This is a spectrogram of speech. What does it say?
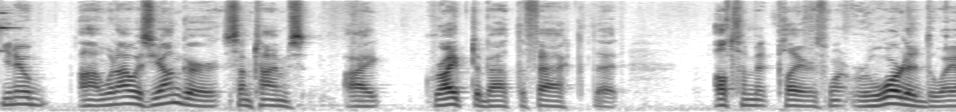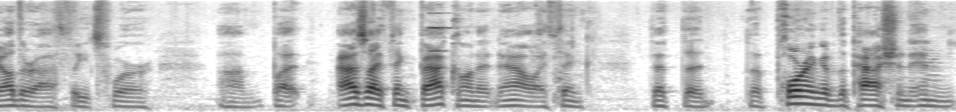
you know, uh, when I was younger, sometimes I griped about the fact that ultimate players weren't rewarded the way other athletes were. Um, but as I think back on it now, I think that the the pouring of the passion in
